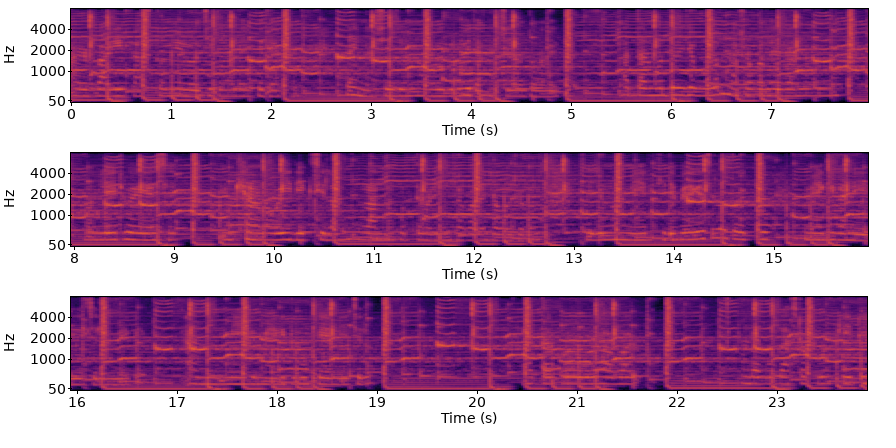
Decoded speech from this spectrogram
আর বাড়ির কাজ তো আমি রোজই তোমাদেরকে দেখাই, তাই না? সেই জন্য ওইগুলোই দেখাচ্ছিলাম তোমাদেরকে। আর তার মধ্যে ওই যে বললাম না, সকালে রান্না লেট হয়ে গেছে, কেননা ওই দেখছিলাম, রান্না করতে পারিনি সকালে, সকাল সকাল। সেই জন্য মেয়ের খিদে পেয়ে গেছিল, তো একটু ম্যাগি বানিয়ে দিয়েছিলাম মেয়েকে, আর মেয়েকে ম্যাগিটুকু খেয়ে নিয়েছিল। আর তারপর ওরা আবার দেখো গাছটা পুরো কেটে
